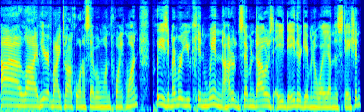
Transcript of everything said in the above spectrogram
uh, live here at My Talk 1071.1. Please remember you can win $107 a day they're giving away on this station.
